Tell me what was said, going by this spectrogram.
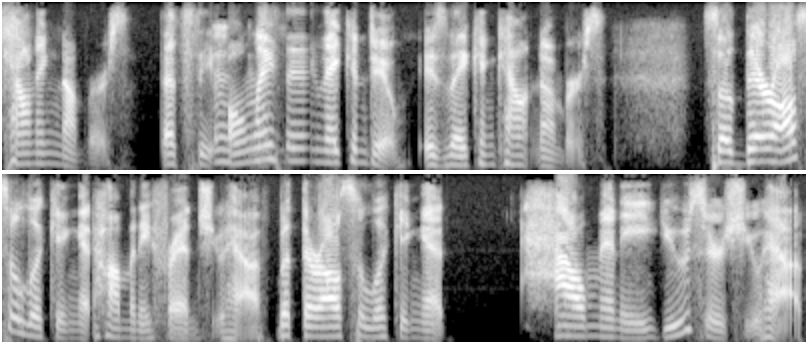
counting numbers. That's the mm-hmm. only thing they can do is they can count numbers. So they're also looking at how many friends you have, but they're also looking at how many users you have.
